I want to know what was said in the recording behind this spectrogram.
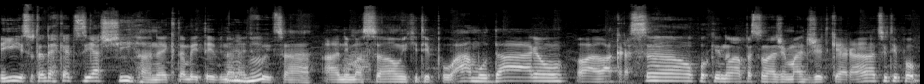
Isso, Thundercats e a She-Ra, né? Que também teve na Netflix a, a animação e que, tipo, ah, mudaram a lacração porque não é a personagem mais do jeito que era antes. E, tipo,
